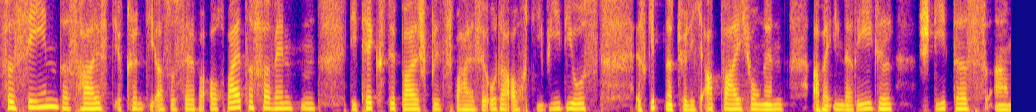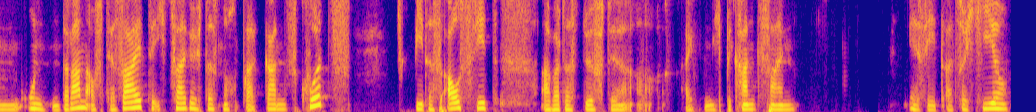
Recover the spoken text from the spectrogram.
versehen. Das heißt, ihr könnt die also selber auch weiterverwenden, die Texte beispielsweise oder auch die Videos. Es gibt natürlich Abweichungen, aber in der Regel steht das ähm, unten dran auf der Seite. Ich zeige euch das noch ganz kurz, wie das aussieht, aber das dürfte äh, eigentlich bekannt sein. Ihr seht also hier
